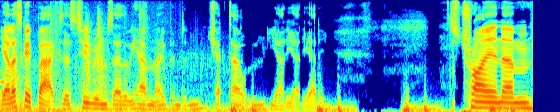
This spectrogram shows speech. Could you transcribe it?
Yeah, let's go back, because there's two rooms there that we haven't opened and checked out and yada yada yada. Let's try and um,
